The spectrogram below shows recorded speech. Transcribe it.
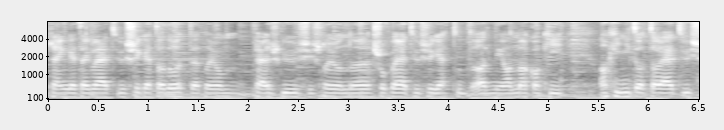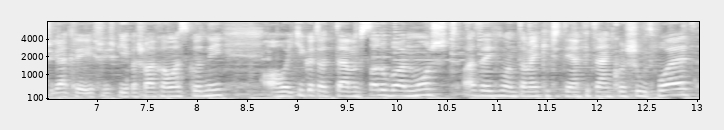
rengeteg lehetőséget adott, tehát nagyon pesgős és nagyon sok lehetőséget tud adni annak, aki, aki nyitott a lehetőségekre és, és képes alkalmazkodni. Ahogy kikötöttem Szaluban most, az egy mondtam egy kicsit ilyen ficánkos út volt.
